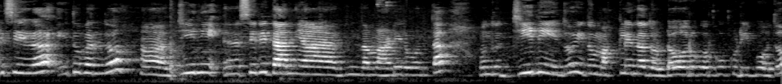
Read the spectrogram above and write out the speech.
ಫ್ರೆಂಡ್ಸ್ ಈಗ ಇದು ಬಂದು ಜೀನಿ ಸಿರಿಧಾನ್ಯದಿಂದ ಮಾಡಿರುವಂಥ ಒಂದು ಜೀನಿ ಇದು. ಇದು ಮಕ್ಕಳಿಂದ ದೊಡ್ಡವರಿಗೂ ಕುಡಿಬೋದು.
